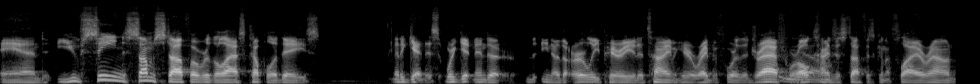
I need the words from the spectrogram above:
and you've seen some stuff over the last couple of days. And again, this we're getting into you know the early period of time here, right before the draft, where all kinds of stuff is going to fly around.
